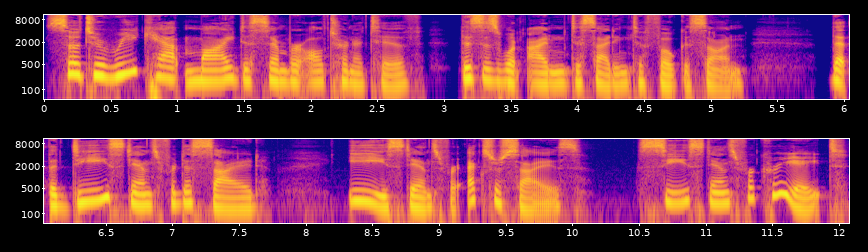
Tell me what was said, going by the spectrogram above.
So, to recap my December alternative, this is what I'm deciding to focus on that the D stands for decide, E stands for exercise, C stands for create,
